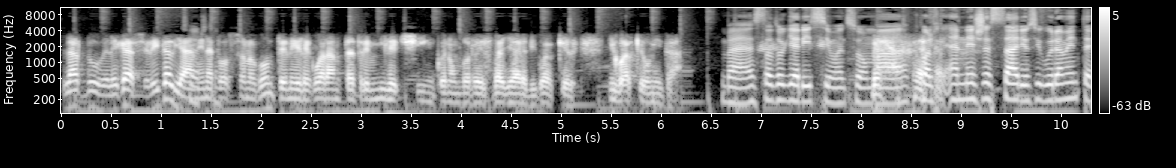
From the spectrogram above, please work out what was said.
laddove le carceri italiane certo. ne possono contenere 43.500, non vorrei sbagliare di qualche, di qualche unità. Beh, è stato chiarissimo, insomma, è necessario sicuramente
